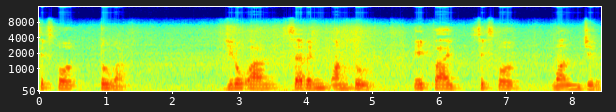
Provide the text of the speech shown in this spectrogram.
six four two one zero one seven one two eight five six four one zero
